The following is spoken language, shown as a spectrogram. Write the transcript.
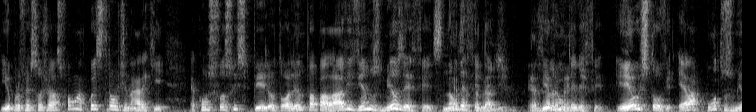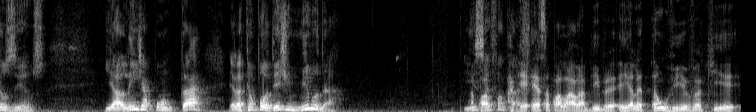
e o professor Joás falou uma coisa extraordinária aqui. É como se fosse um espelho. Eu estou olhando para a palavra e vendo os meus defeitos, não o defeito da Exatamente. Bíblia. A Bíblia não tem Exatamente. defeito. Eu estou vendo. Ela aponta os meus erros. E além de apontar, ela tem o poder de me mudar. Isso A é fantástico. é- Essa palavra, a Bíblia, ela é tão viva que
